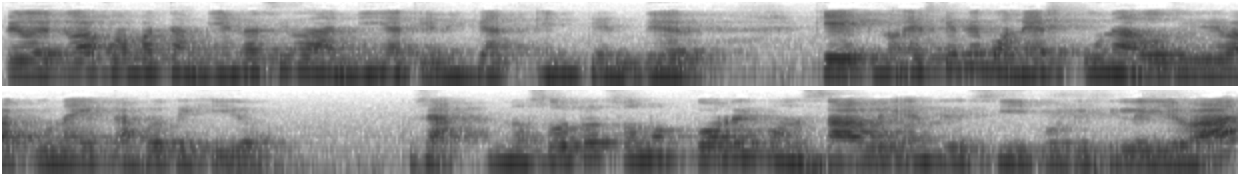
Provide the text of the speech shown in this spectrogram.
Pero de todas formas también la ciudadanía tiene que entender que no es que te pones una dosis de vacuna y estás protegido. O sea, nosotros somos corresponsables entre sí, porque si le llevas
